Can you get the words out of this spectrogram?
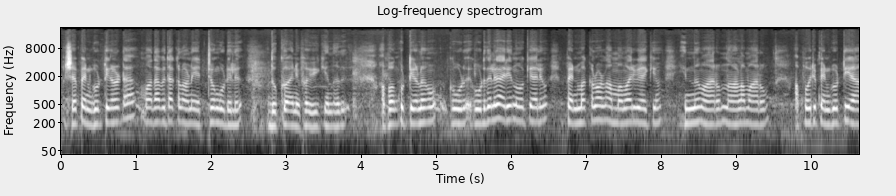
പക്ഷേ പെൺകുട്ടികളുടെ മാതാപിതാക്കളാണ് ഏറ്റവും കൂടുതൽ ദുഃഖം അനുഭവിക്കുന്നത്. അപ്പം കുട്ടികൾ കൂടുതൽ കാര്യം നോക്കിയാലും പെൺമക്കളുള്ള അമ്മമാർ വിചാരിക്കും ഇന്ന് മാറും നാളെ മാറും. അപ്പോൾ ഒരു പെൺകുട്ടി ആ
